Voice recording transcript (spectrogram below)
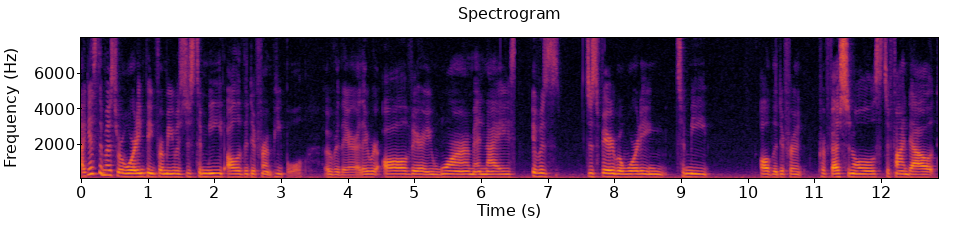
I guess the most rewarding thing for me was just to meet all of the different people over there. They were all very warm and nice. It was just very rewarding to meet all the different professionals to find out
